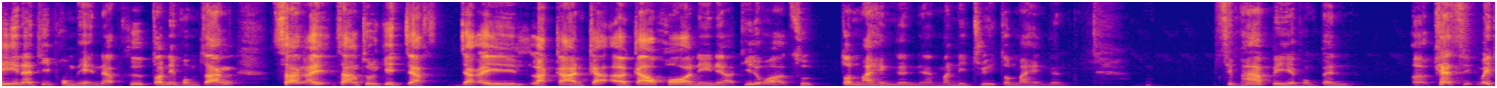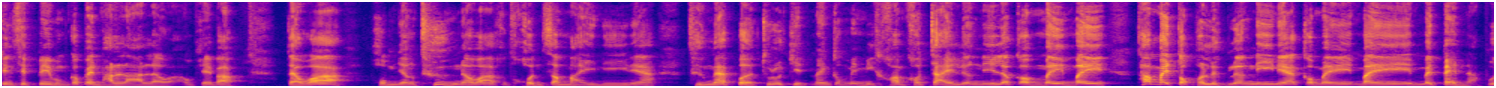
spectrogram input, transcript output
นี้นะที่ผมเห็นนะคือตอนนี้ผมสร้างสร้างไอสร้างธุรกิจจากจากไอหลักการเก้าเออเก้าข้อนี้เนี่ยที่เรียกว่าสูตรต้นไม้แห่งเงินเนี่ยมันนี่ทรีต้นไม้แห่งเงินสิบห้าปีผมเป็นเออแค่ไม่ถึงสิบปีผมก็เป็นพันล้านแล้วอะโอเคป่ะแต่ว่า ผมยังทึ่งนะว่าคนสมัยนี้เนี่ยถึงแม้เปิดธุรกิจแม่งก็ไม่มีความเข้าใจเรื่องนี้ แล้วก็ไม่ไม่ถ้าไม่ตกผลึกเรื่องนี้เนี่ยก็ไม่ไม่ไม่เป็นอะพูด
